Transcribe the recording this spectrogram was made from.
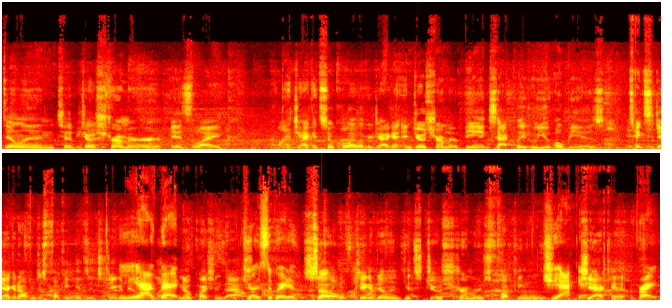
Dylan to Joe Strummer is like, that jacket's so cool. I love your jacket. And Joe Strummer, being exactly who you hope he is, takes the jacket off and just fucking gives it to Jakob Dylan. Yeah, I like, bet. No questions asked. Joe's the greatest. So Jakob Dylan gets Joe Strummer's fucking Jacket. Jacket. Right.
